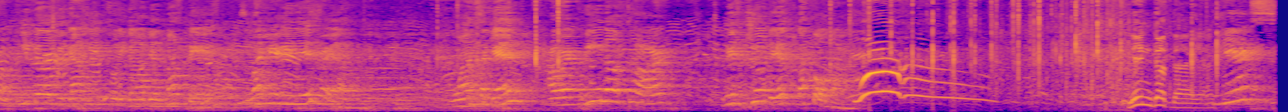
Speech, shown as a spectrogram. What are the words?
from Ibel Bigatin, Surigao del Norte, one year in Israel. Once again, our Queen of Stars, Miss Judith Latoba. Nindot daya. Next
